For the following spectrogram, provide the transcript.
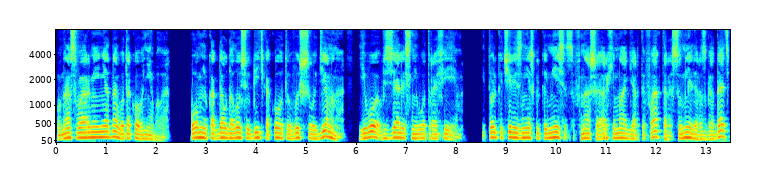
У нас в армии ни одного такого не было. Помню, когда удалось убить какого-то высшего демона, его взяли с него трофеем. И только через несколько месяцев наши архимаги-артефакторы сумели разгадать,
